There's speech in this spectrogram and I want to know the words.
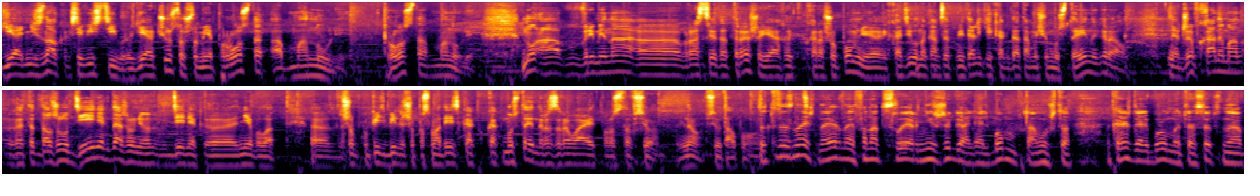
я не знал, как себя вести. Я чувствовал, что меня просто обманули. Просто обманули. Ну, а времена э, расцвета трэша я хорошо помню. Я ходил на концерт Металлики, когда там еще Мустейн играл. Джефф Ханеман это должен денег, даже у него денег э, не было, э, чтобы купить билет, чтобы посмотреть, как, как Мустейн разрывает просто все. Ну, всю толпу. Да ты знаешь, наверное, фанаты Slayer не сжигали альбом, потому что каждый альбом это, собственно,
